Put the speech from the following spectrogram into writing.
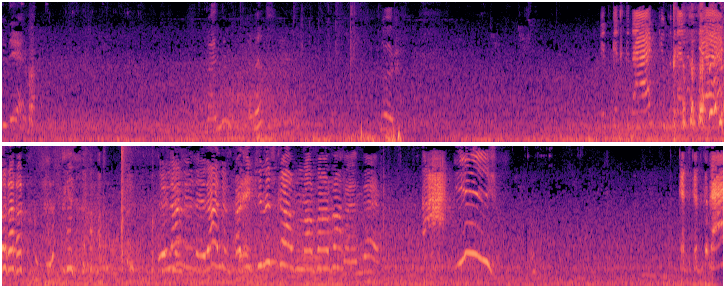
bende. Bende mi? Evet. Dur. Git git gıdak gibi Helal edin helal edin. Hadi ikiniz kaldın havada. Bende. Ah, git git gıdak.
